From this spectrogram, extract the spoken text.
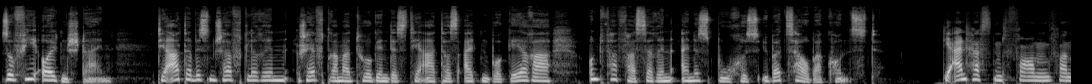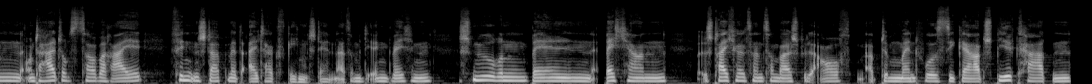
Sophie Oldenstein, Theaterwissenschaftlerin, Chefdramaturgin des Theaters Altenburg-Gera und Verfasserin eines Buches über Zauberkunst. Die einfachsten Formen von Unterhaltungszauberei finden statt mit Alltagsgegenständen, also mit irgendwelchen Schnüren, Bällen, Bechern, Streichhölzern zum Beispiel auch, ab dem Moment, wo es sie gab, Spielkarten.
